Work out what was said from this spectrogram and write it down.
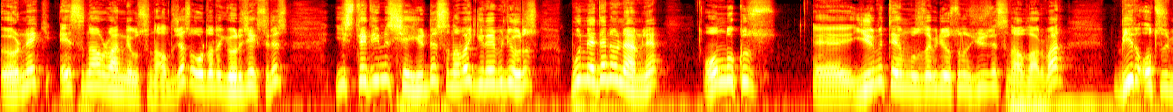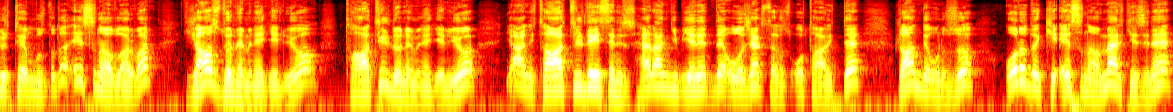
örnek e-sınav randevusunu alacağız. Orada da göreceksiniz. İstediğimiz şehirde sınava girebiliyoruz. Bu neden önemli? 19 e, 20 Temmuz'da biliyorsunuz yüzde sınavlar var. 1-31 Temmuz'da da e-sınavlar var. Yaz dönemine geliyor. Tatil dönemine geliyor. Yani tatildeyseniz herhangi bir yerde olacaksanız o tarihte randevunuzu oradaki e-sınav merkezine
